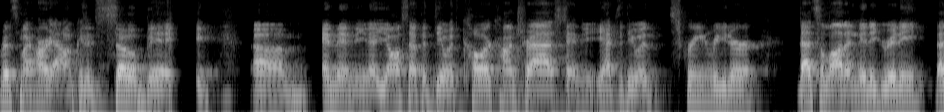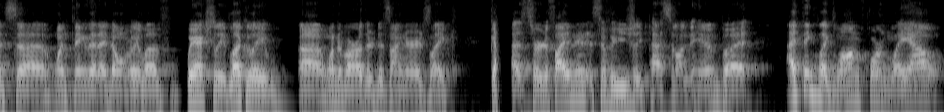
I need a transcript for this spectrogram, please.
rips my heart out because it's so big. Um, and then you know you also have to deal with color contrast, and you have to deal with screen reader. That's a lot of nitty gritty. That's uh, one thing that I don't really love. We actually, luckily, uh, one of our other designers like got certified in it, so we usually pass it on to him. But I think like long form layout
